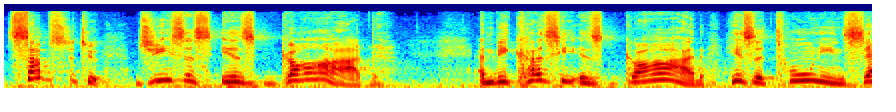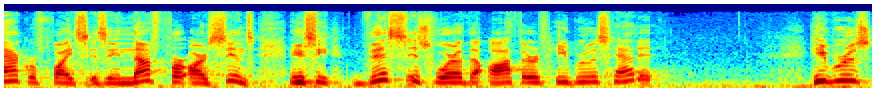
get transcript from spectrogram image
substitute. Jesus is God. And because he is God, his atoning sacrifice is enough for our sins. And you see, this is where the author of Hebrews headed. Hebrews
